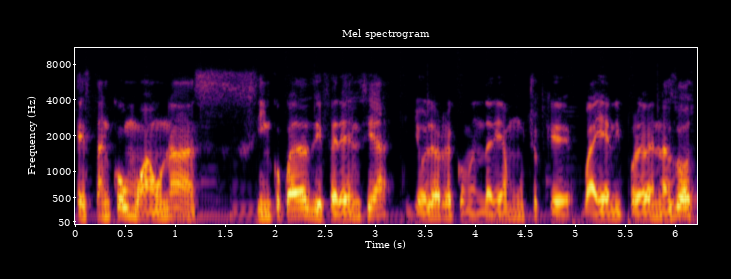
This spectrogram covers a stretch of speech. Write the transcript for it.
están como a unas cinco cuadras de diferencia. Yo les recomendaría mucho que vayan y prueben las dos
